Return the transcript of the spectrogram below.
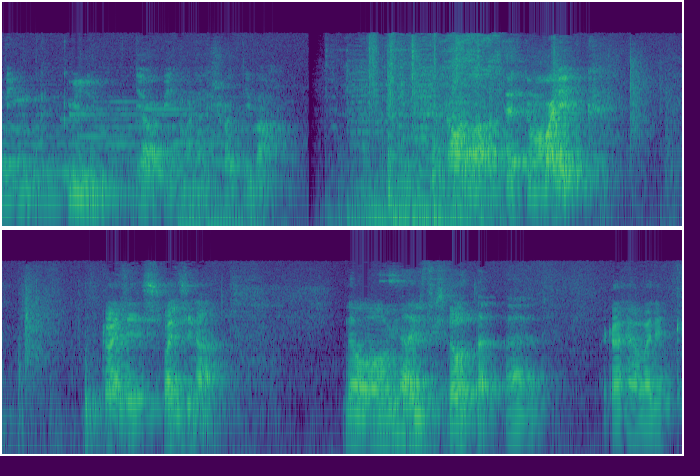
ning külm ja vihmane Šotimaa. noorpaarid, tehke oma valik. kallis, vali sina. no mina eelistaks seda Otepääd. väga hea valik.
